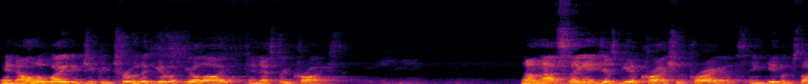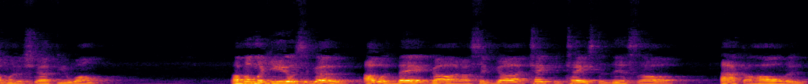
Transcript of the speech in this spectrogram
And the only way that you can truly give up your life, and that's through Christ. I'm not saying just give Christ your prayers and give him some of the stuff you want. I remember years ago, I would beg God, I said, God, take the taste of this uh, alcohol and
